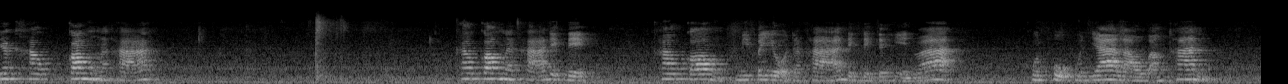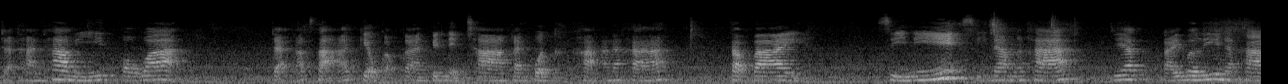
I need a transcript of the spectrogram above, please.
เรียกข้าวกล้องนะคะข้าวกล้องนะคะเด็กๆข้าวกล้องมีประโยชน์นะคะ เด็กๆจะเห็นว่า คุณปู่คุณย่าเราบางท่าน จะทานข้าวนี้ เพราะว่าจะรักษาเกี่ยวกับการเป็นเหน็บชาการปวดขานะคะ ต่อไป สีนี้สีดำนะคะ เรียกไรเบอรี่นะคะ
